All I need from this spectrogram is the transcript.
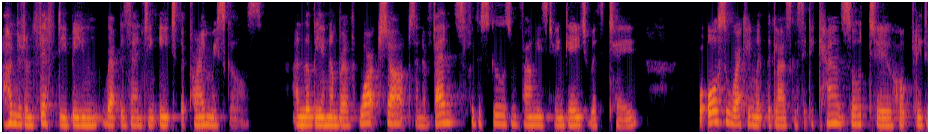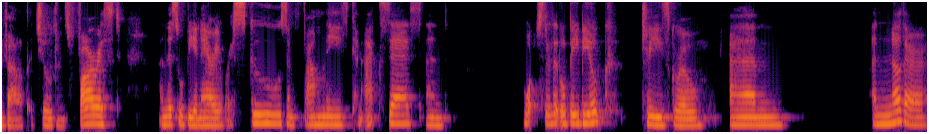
150 being representing each of the primary schools. And there'll be a number of workshops and events for the schools and families to engage with too. We're also working with the Glasgow City Council to hopefully develop a children's forest. And this will be an area where schools and families can access and watch their little baby oak trees grow. Um, another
